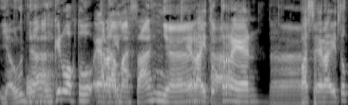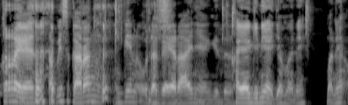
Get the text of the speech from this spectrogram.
ya udah. mungkin waktu era ada itu, masanya era itu kan. keren. Nah. Pas era itu keren tapi sekarang mungkin udah gak eranya gitu. Kayak gini aja mana mana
